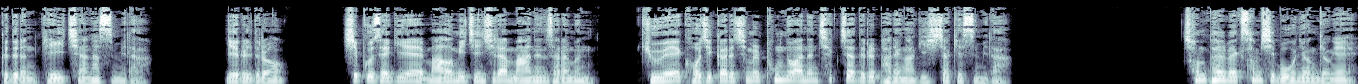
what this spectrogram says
그들은 개의치 않았습니다. 예를 들어 19세기에 마음이 진실한 많은 사람은 교회의 거짓 가르침을 폭로하는 책자들을 발행하기 시작했습니다. 1835년경에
